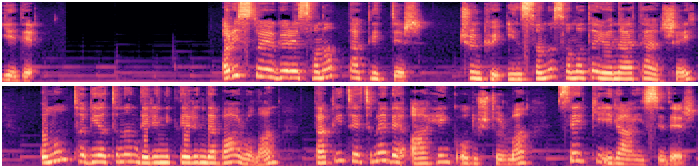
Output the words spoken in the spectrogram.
7 Aristo'ya göre sanat taklittir. Çünkü insanı sanata yönelten şey, onun tabiatının derinliklerinde var olan taklit etme ve ahenk oluşturma sevki ilahisidir.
